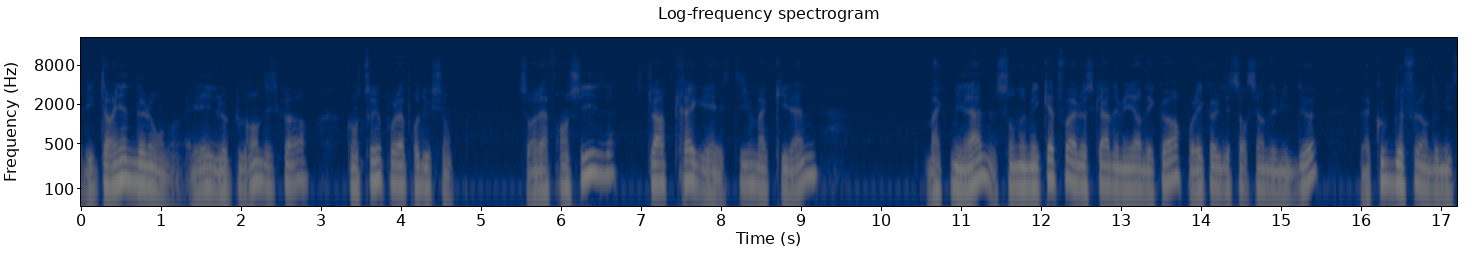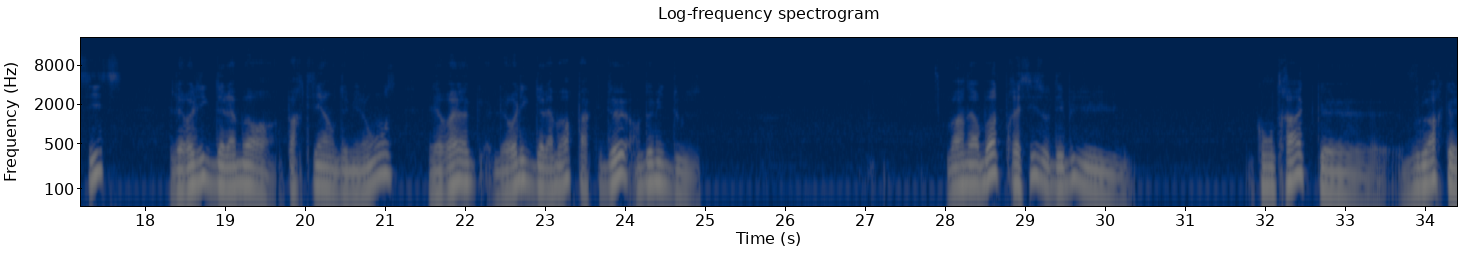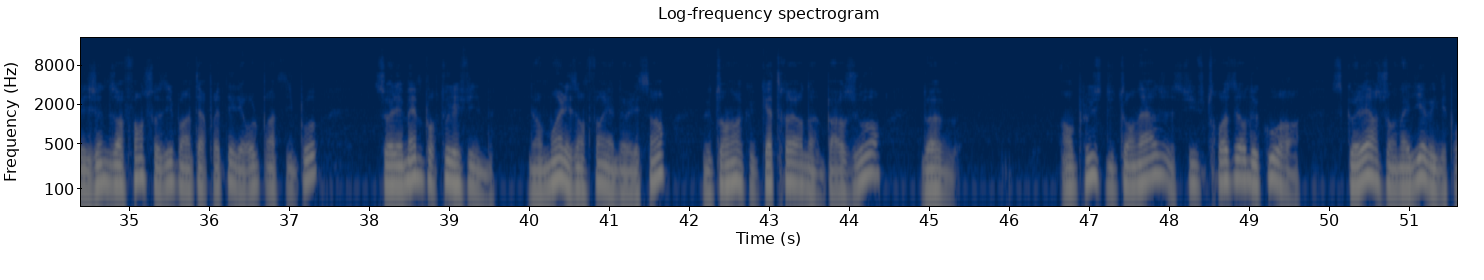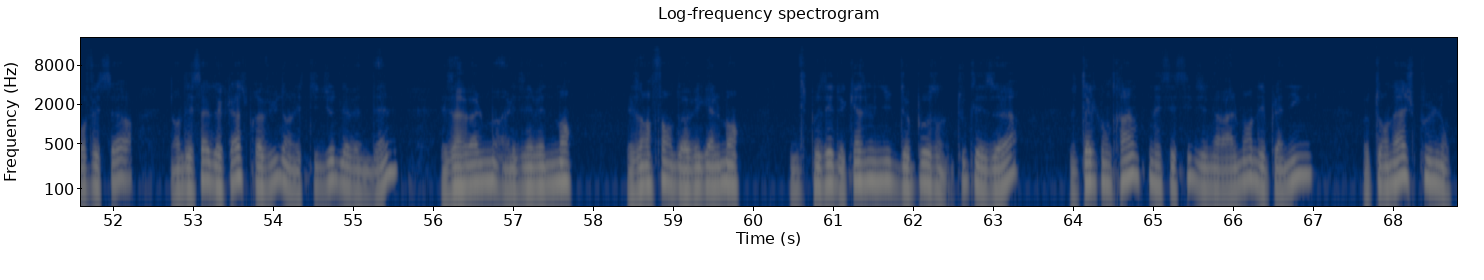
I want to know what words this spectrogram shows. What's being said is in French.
victorienne de Londres. Elle est le plus grand scores construit pour la production. Sur la franchise, Stuart Craig et Steve McKillan Macmillan sont nommés quatre fois à l'Oscar des meilleurs décors pour l'école des sorciers en 2002, la Coupe de Feu en 2006, les Reliques de la Mort partie 1 en 2011 et les, Reliques de la Mort partie 2 en 2012. Warner Bros. précise au début du contrat que vouloir que les jeunes enfants choisis pour interpréter les rôles principaux soient les mêmes pour tous les films. Néanmoins, les enfants et adolescents, ne tournant que 4 heures par jour, doivent, en plus du tournage, suivre 3 heures de cours scolaires journaliers avec des professeurs dans des salles de classe prévues dans les studios de Levenden. Les, les événements, les enfants doivent également disposer de 15 minutes de pause toutes les heures. De telles contraintes nécessitent généralement des plannings au tournage plus longs.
